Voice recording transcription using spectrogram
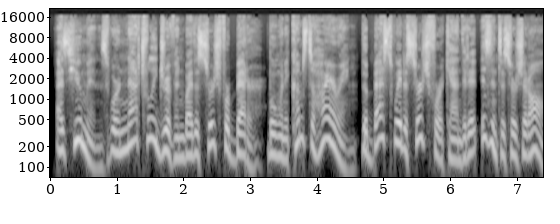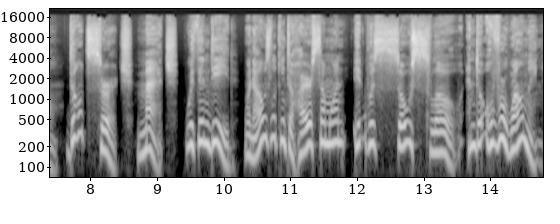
As humans, we're naturally driven by the search for better. But when it comes to hiring, the best way to search for a candidate isn't to search at all. Don't search, match with Indeed. When I was looking to hire someone, it was so slow and overwhelming.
